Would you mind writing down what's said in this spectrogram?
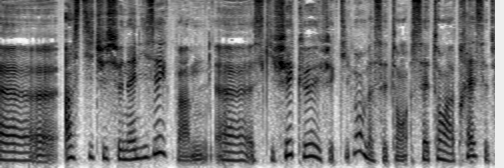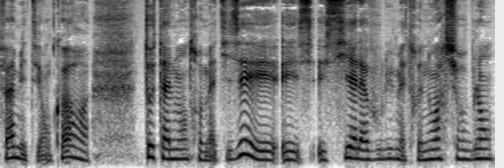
euh, institutionnalisée, quoi. Euh, ce qui fait que effectivement, bah, sept ans, sept ans après, cette femme était encore totalement traumatisée. Et, et, et si elle a voulu mettre noir sur blanc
